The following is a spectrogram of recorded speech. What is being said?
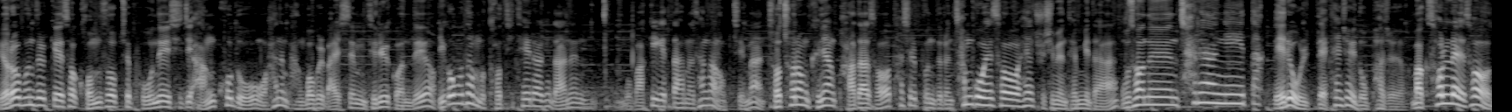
여러분들께서 검수업체 보내시지 않고도 하는 방법을 말씀드릴 건데요. 이거보다 뭐 더 디테일하게 나는 뭐 맡기겠다 하면 상관없지만 저처럼 그냥 받아서 타실 분들은 참고해서 해주시면 됩니다. 우선은 차량이 딱 내려올 때 텐션이 높아져요. 막 설레서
